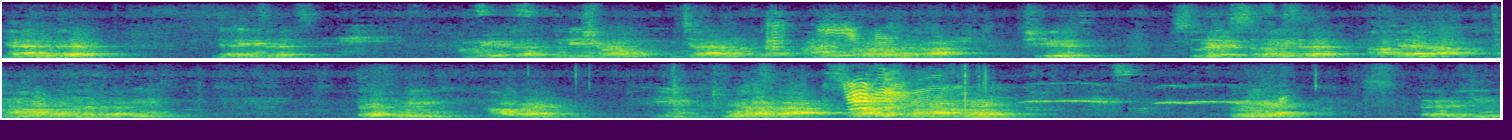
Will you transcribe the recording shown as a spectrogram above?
यानंतर लगेचच आंबेडकर पुणे शाहू विचारानंतर आणि श्री सुरेश सवाईसर आपल्याला धम्म प्रबोधन करतील तत्पूर्वी आपण एक थोडासा स्वागत समारंभ करूया. तर मी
